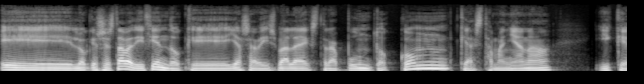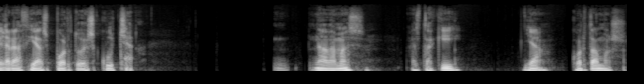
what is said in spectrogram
Eh, lo que os estaba diciendo, que ya sabéis, balaextra.com, que hasta mañana y que gracias por tu escucha. Nada más. Hasta aquí. Ya, cortamos.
